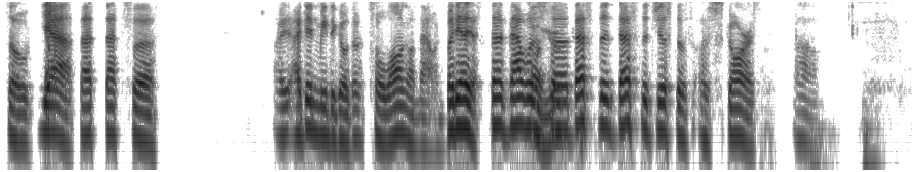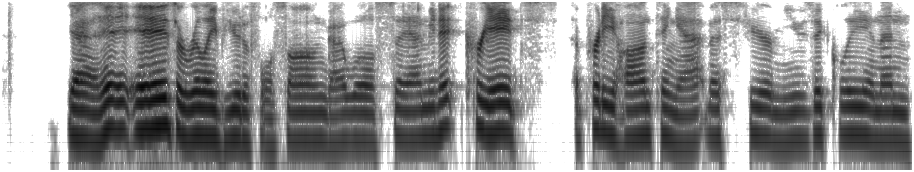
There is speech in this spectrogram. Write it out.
so yeah, that that's uh I, I didn't mean to go so long on that one, but yeah, yes, that that was uh, that's the that's the gist of, of scars. Um, yeah, and it, it is a really beautiful song. I will say. I mean, it creates a pretty haunting atmosphere musically, and then,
